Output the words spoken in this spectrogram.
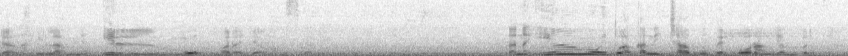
adalah hilangnya ilmu pada jamaah sekalian karena ilmu itu akan dicabut oleh orang yang berilmu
